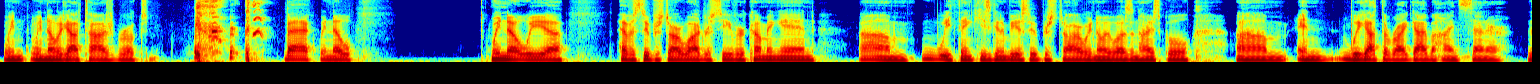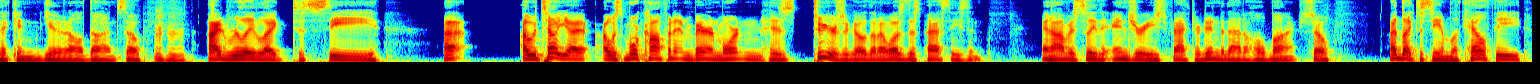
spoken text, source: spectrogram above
we we know we got Tahj Brooks back. We know we know we uh have a superstar wide receiver coming in. Um, we think he's going to be a superstar. We know he was in high school. Um, and we got the right guy behind center that can get it all done. So Mhm. I'd really like to see. I I would tell you I, I was more confident in Behren Morton his two years ago than I was this past season, and obviously the injuries factored into that a whole bunch. So I'd like to see him look healthy,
